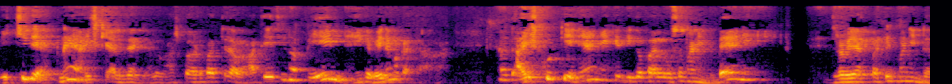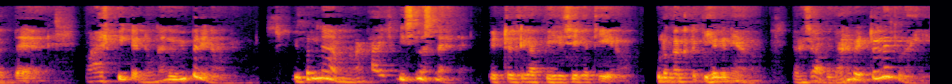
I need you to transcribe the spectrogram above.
විච්චි දෙයක් නැහැ. අයිස් කැලේ දැන් ගල වාෂ්පවලපත් වෙලා වාතයේ තියෙනවා පේන්නේ. ඒක වෙනම කතාවක්. නමුත් අයිස් කුට්ටිය නෑ මේක දිගපල්ල උසමනින්න බෑනේ. ද්‍රවයක් වටින් මනින්නත් බෑ. වාෂ්පීකරණ උනගේ විපරිණාමය. විපරිණාම වලට අයිස් බිස්නස් නැහැ. පෙට්‍රල් ටිකක් පීඑසි එක තියෙනවා. උලඟකට පිහගෙන යනවා. ඒ නිසා අපි ගන්න පෙට්‍රල් නැතුණයි.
